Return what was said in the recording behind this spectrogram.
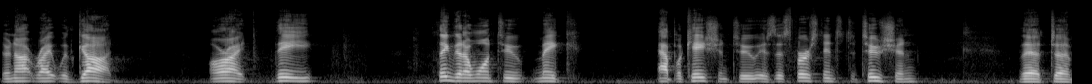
they're not right with God. All right, the thing that I want to make application to is this first institution that uh,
